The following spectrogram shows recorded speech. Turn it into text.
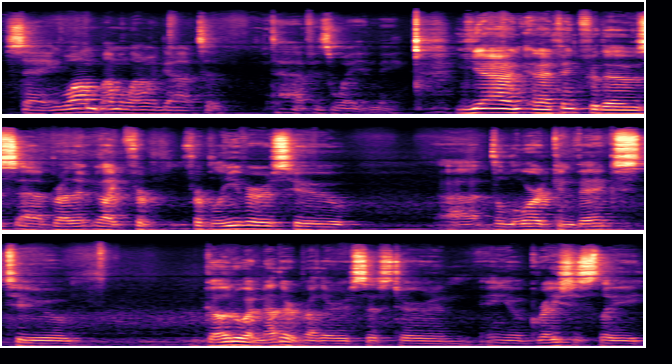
saying, well, I'm, I'm allowing God to, to have his way in me. Yeah, and, and I think for those uh, brother, like for for believers who uh, the Lord convicts to go to another brother or sister and you know graciously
